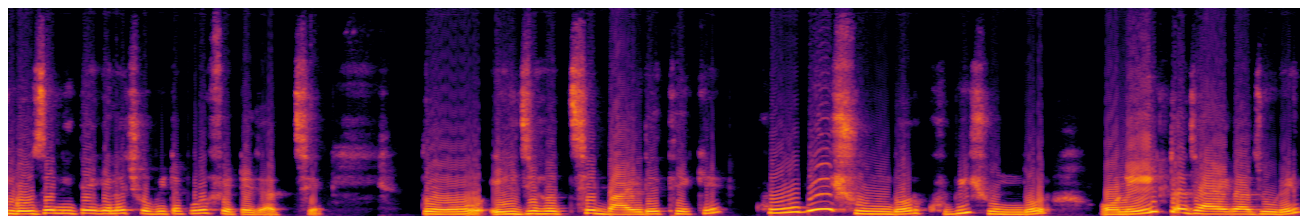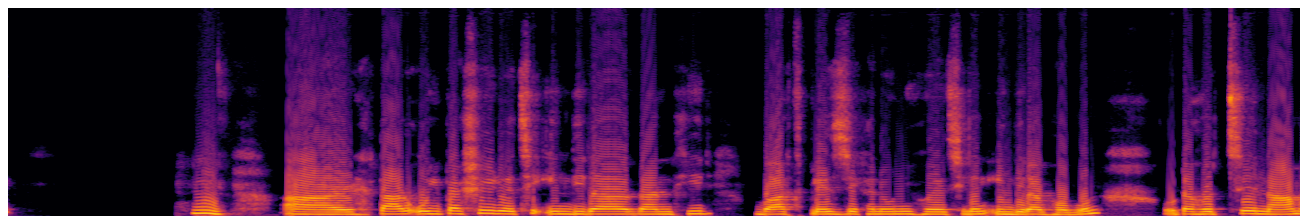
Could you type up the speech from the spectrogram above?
ক্লোজে নিতে গেলে ছবিটা পুরো ফেটে যাচ্ছে। তো এই যে হচ্ছে বাইরে থেকে, খুবই সুন্দর খুবই সুন্দর, অনেকটা জায়গা জুড়ে হুম। আর তার ওই পাশেই রয়েছে ইন্দিরা গান্ধীর বার্থ প্লেস যেখানে উনি হয়েছিলেন ইন্দিরা ভবন। ওটা হচ্ছে নাম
